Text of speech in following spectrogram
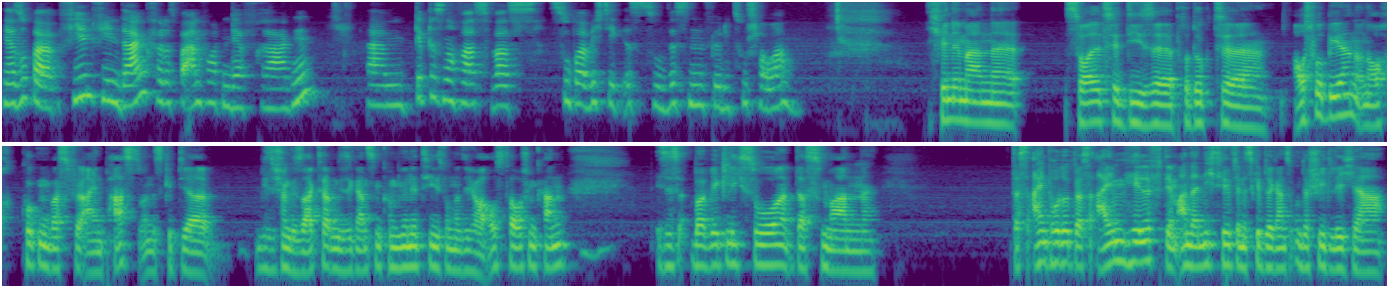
Ja, super. Vielen, vielen Dank für das Beantworten der Fragen. Ähm, gibt es noch was, was super wichtig ist zu wissen für die Zuschauer? Ich finde, man äh, sollte diese Produkte ausprobieren und auch gucken, was für einen passt. Und es gibt ja, wie Sie schon gesagt haben, diese ganzen Communities, wo man sich auch austauschen kann. Mhm. Es ist aber wirklich so, dass man dass ein Produkt, was einem hilft, dem anderen nicht hilft, denn es gibt ja ganz unterschiedliche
